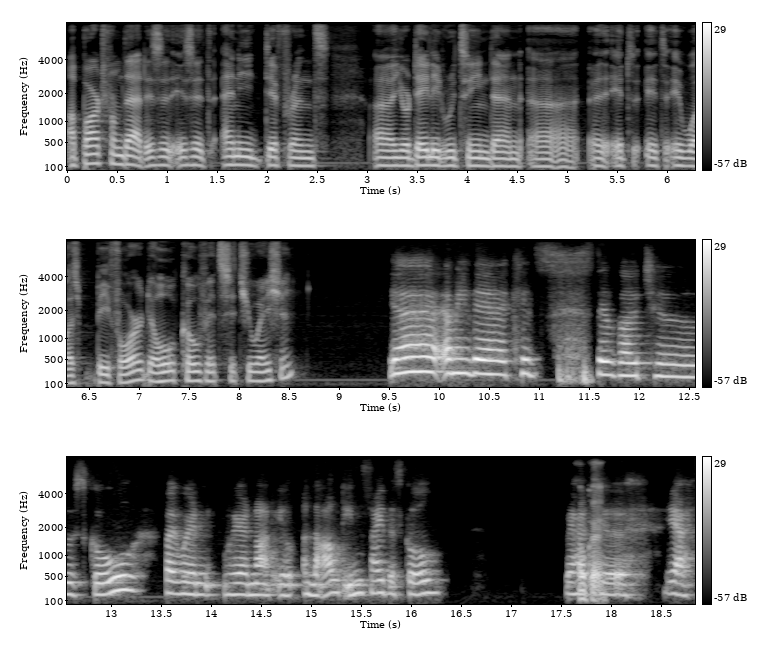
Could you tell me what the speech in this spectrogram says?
apart from that. Is it is it any different? Uh, your daily routine than uh, it it it was before the whole COVID situation? Yeah, I mean the kids still go to school, but we're we're not allowed inside the school. We have okay. to yeah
